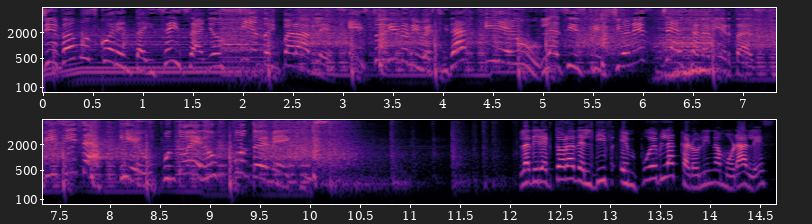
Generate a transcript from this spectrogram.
Llevamos 46 años siendo imparables. Estudia en Universidad IEU. Las inscripciones ya están abiertas. Visita ieu.edu.mx. La directora del DIF en Puebla, Carolina Morales,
